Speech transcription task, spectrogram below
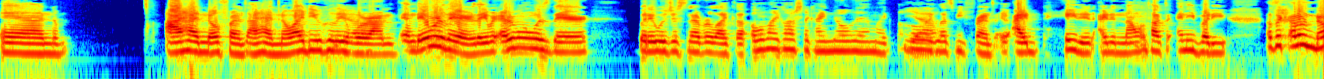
And I had no friends. I had no idea who they Yeah. were. I'm, and they were there. They were everyone was there, but it was just never like a oh my gosh, like I know them. Like oh, Yeah. like let's be friends. I, I hated. I did not want to talk to anybody. I was like I don't know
